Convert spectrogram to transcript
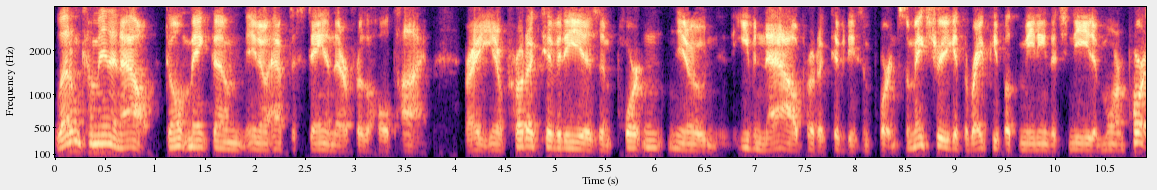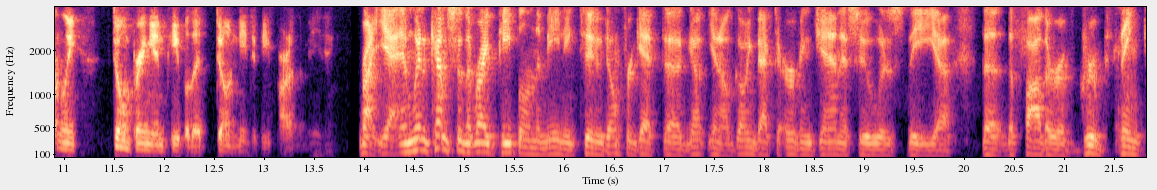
let them come in and out. Don't make them you know have to stay in there for the whole time right? You know productivity is important you know even now productivity is important. So make sure you get the right people at the meeting that you need and more importantly don't bring in people that don't need to be part of the meeting Right. Yeah. And when it comes to the right people in the meeting too, don't forget, uh, go, you know, going back to Irving Janis, who was the uh, the the father of group think,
